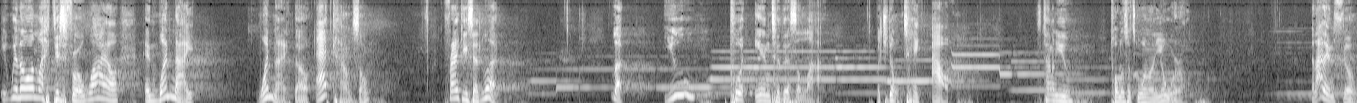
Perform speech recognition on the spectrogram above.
it went on like this for a while. And one night, one night though, at council, Frankie said, Look, look, you put into this a lot, but you don't take out. It's time you told us what's going on in your world. And I didn't feel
